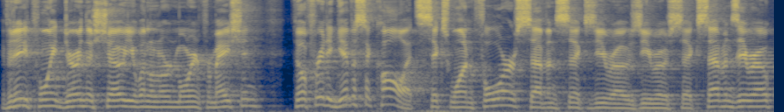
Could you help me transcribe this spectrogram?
If at any point during the show you want to learn more information, feel free to give us a call at 614 760 0670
